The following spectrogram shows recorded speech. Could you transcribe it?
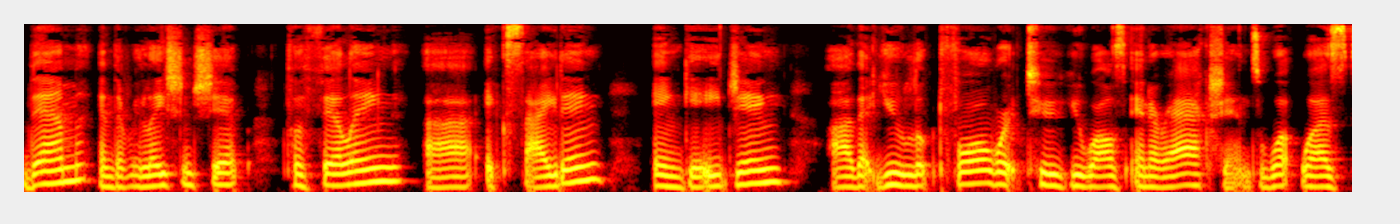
them, and the relationship fulfilling, uh, exciting, engaging, uh, that you looked forward to you all's interactions? What was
